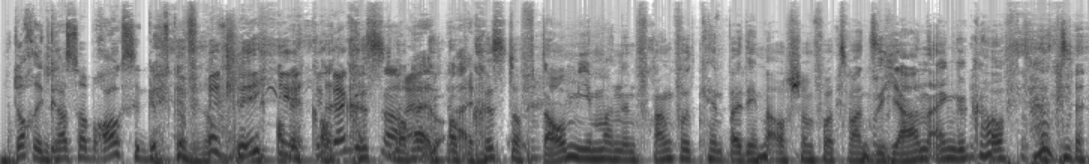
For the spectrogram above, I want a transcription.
Doch, in Kassel Brauxel glaub ich, noch. Wirklich? Ob, ob, Christ, ob, Nein, ob nein. Christoph Daum jemanden in Frankfurt kennt, bei dem er auch schon vor 20 Jahren eingekauft hat?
